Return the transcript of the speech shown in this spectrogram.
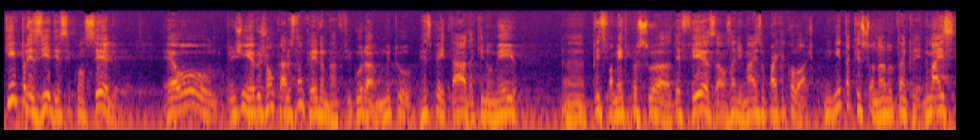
Quem preside esse conselho é o engenheiro João Carlos Tancredo, uma figura muito respeitada aqui no meio uh, principalmente por sua defesa aos animais do Parque Ecológico. Ninguém está questionando o Tancredo, mas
